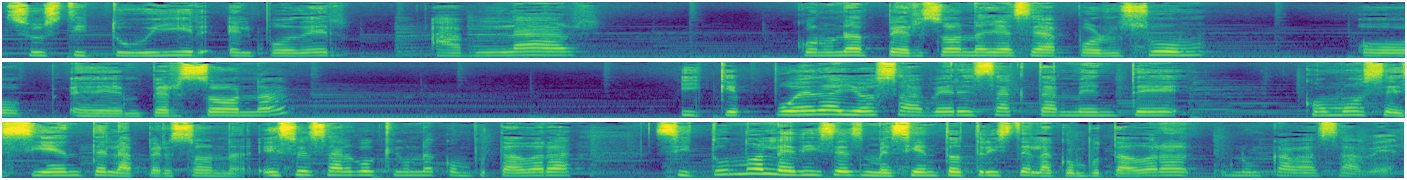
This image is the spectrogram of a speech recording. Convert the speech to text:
sustituir el poder hablar con una persona, ya sea por Zoom o en persona, y que pueda yo saber exactamente cómo se siente la persona. Eso es algo que una computadora, si tú no le dices me siento triste, la computadora nunca va a saber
